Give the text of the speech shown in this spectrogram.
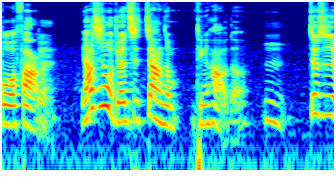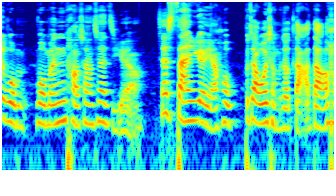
播放，对，然后其实我觉得这这样子挺好的，嗯，就是我们我们好像现在几月啊？现在三月，然后不知道为什么就达到了，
